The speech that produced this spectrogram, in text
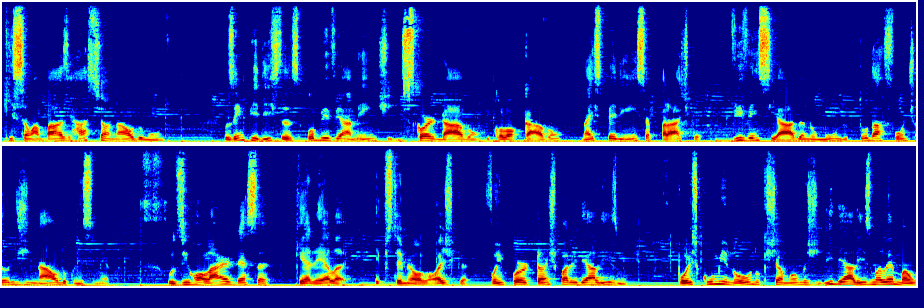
que são a base racional do mundo. Os empiristas, obviamente, discordavam e colocavam na experiência prática vivenciada no mundo toda a fonte original do conhecimento. O desenrolar dessa querela epistemológica foi importante para o idealismo, pois culminou no que chamamos de idealismo alemão.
